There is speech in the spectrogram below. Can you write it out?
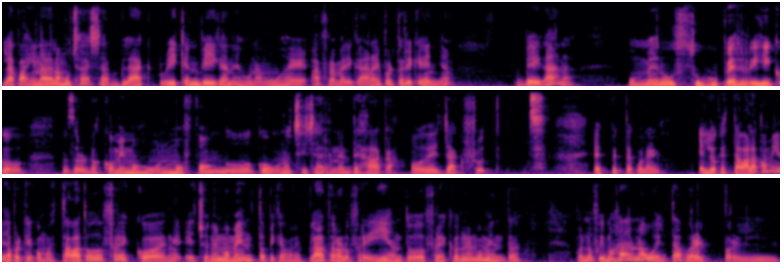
la página de la muchacha. Black Rican Vegan. Es una mujer afroamericana y puertorriqueña. Vegana un menú súper rico. Nosotros nos comimos un mofongo con unos chicharrones de jaca o de jackfruit. Espectacular. En lo que estaba la comida, porque como estaba todo fresco, hecho en el momento, picaban el plátano, lo freían, todo fresco en el momento, pues nos fuimos a dar una vuelta por el, por el,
